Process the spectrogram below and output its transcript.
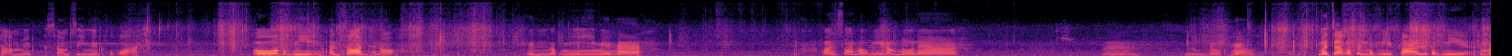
สามเมตรสามสี่เมตรกว่าๆโอ้บักมี่อันซ่อนเถอะเนาะเห็นบักมี่ไหมคะอันซ่อนบักหมี่น้ำหนูนะอืมลูกดอกแห้งมาจากก็เป็นบักมี่ฝายหรือบักมี่ธรรม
